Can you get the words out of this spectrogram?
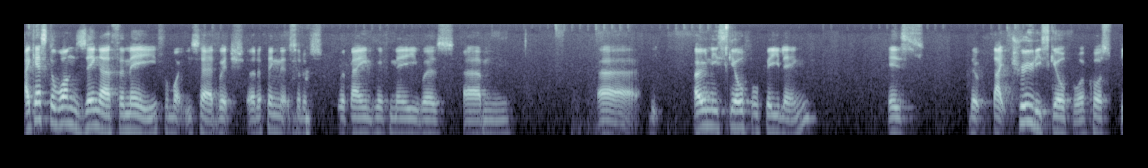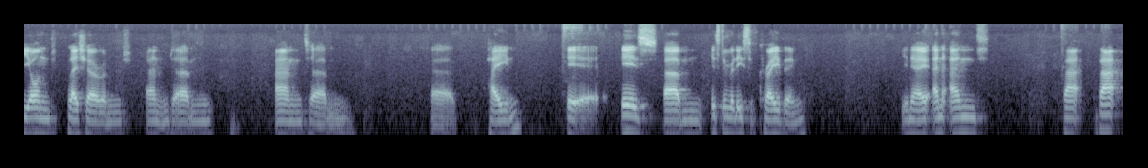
I guess the one zinger for me from what you said, which the thing that sort of remained with me was um, uh, the only skillful feeling is that like truly skillful, of course, beyond pleasure and and um, and um, uh, pain, i- is um, is the release of craving. You know, and and that that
